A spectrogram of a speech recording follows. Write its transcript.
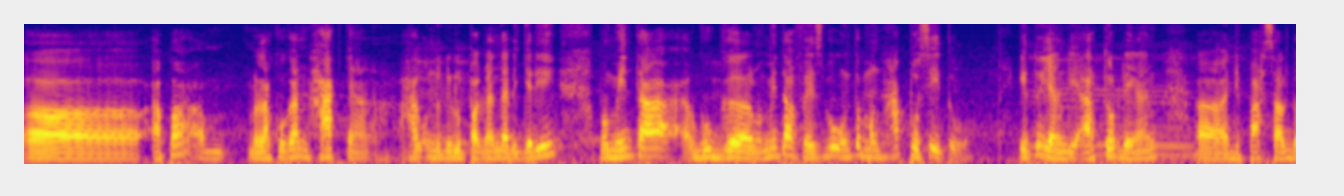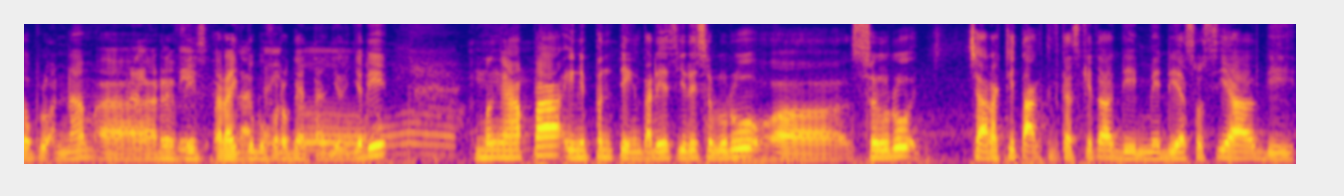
eh, apa melakukan haknya, hak untuk dilupakan tadi. Jadi meminta Google, meminta Facebook untuk menghapus itu. Itu yang diatur dengan eh, di pasal 26 eh, Right to be revis- right to be forgotten itu. Jadi Oh, oke. mengapa ini penting tadi jadi seluruh eh, seluruh cara kita aktivitas kita di media sosial di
